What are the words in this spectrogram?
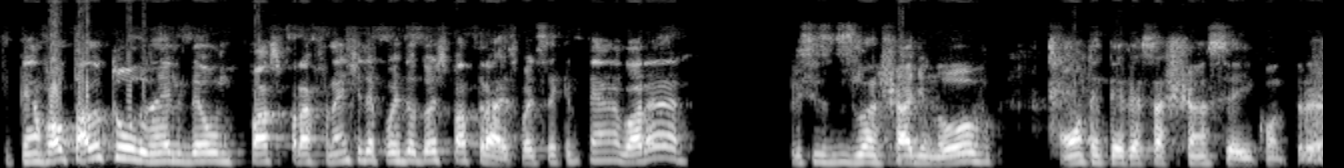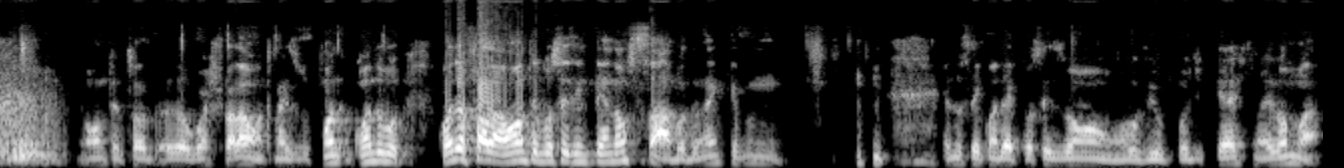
que tenha voltado tudo, né, ele deu um passo para frente e depois deu dois para trás. Pode ser que ele tenha agora, precisa deslanchar de novo. Ontem teve essa chance aí contra. Ontem, eu gosto de falar ontem, mas quando, quando, quando eu falar ontem, vocês entendam sábado, né? Que eu, não sei quando é que vocês vão ouvir o podcast, mas vamos lá.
